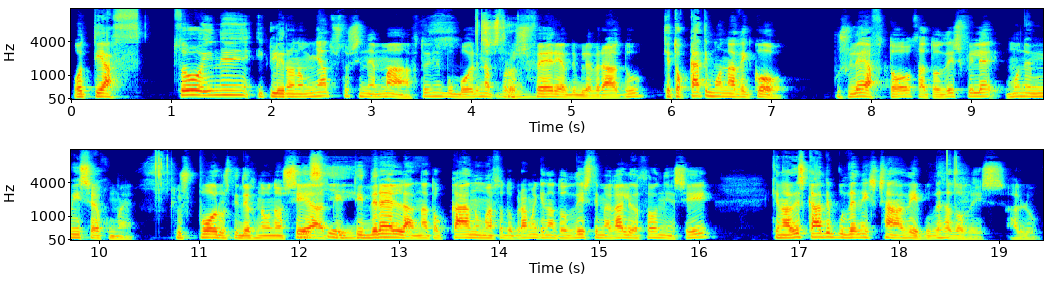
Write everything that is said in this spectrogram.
Ότι αυτό είναι η κληρονομιά του στο σινεμά. Αυτό είναι που μπορεί να Σωστό. προσφέρει από την πλευρά του και το κάτι μοναδικό. Που σου λέει αυτό θα το δεις φίλε, μόνο εμείς έχουμε τους πόρους, την τεχνογνωσία, Ισχύει. τη- την τρέλα να το κάνουμε αυτό το πράγμα και να το δεις στη μεγάλη οθόνη εσύ και να δεις κάτι που δεν έχεις ξαναδεί, που δεν θα το δεις αλλού.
